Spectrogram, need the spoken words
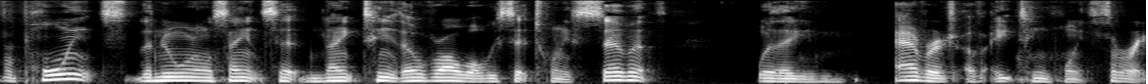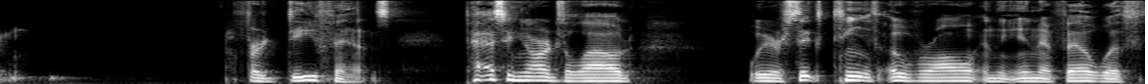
For points, the New Orleans Saints sit 19th overall, while we sit 27th with an average of 18.3. For defense, passing yards allowed, we are 16th overall in the NFL with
